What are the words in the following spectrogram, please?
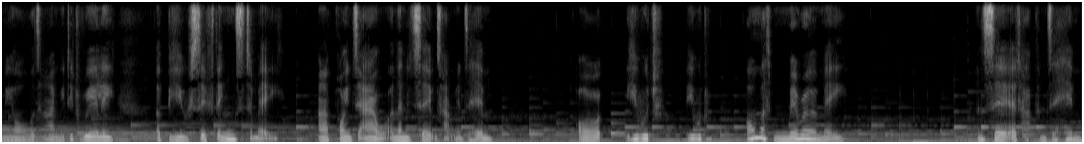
me all the time he did really abusive things to me and i point it out and then he'd say it was happening to him or he would he would almost mirror me and say it had happened to him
